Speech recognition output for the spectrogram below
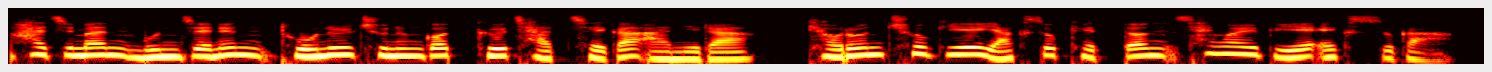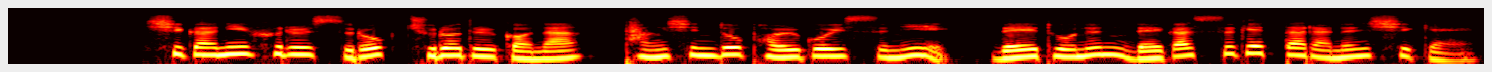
하지만 문제는 돈을 주는 것 그 자체가 아니라 결혼 초기에 약속했던 생활비의 액수가 시간이 흐를수록 줄어들거나 당신도 벌고 있으니 내 돈은 내가 쓰겠다라는 식의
